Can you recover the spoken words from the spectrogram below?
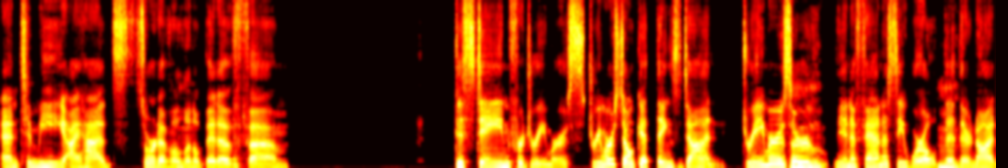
And to me, I had sort of a mm. little bit of um, disdain for dreamers. Dreamers don't get things done. Dreamers are mm. in a fantasy world. Mm. They're not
